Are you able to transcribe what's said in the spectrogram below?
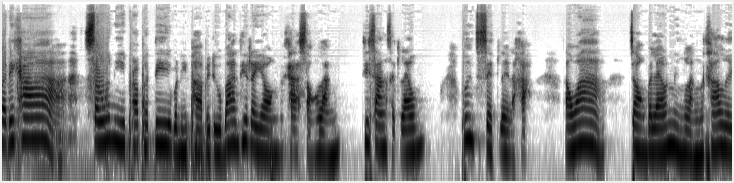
วัสดีค่ะสวนี property วันนี้พาไปดูบ้านที่ระยองนะคะสองหลังที่สร้างเสร็จแล้วเพิ่งจะเสร็จเลยล่ะค่ะ แต่ว่าจองไปแล้วหนึ่งหลังนะคะเลย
